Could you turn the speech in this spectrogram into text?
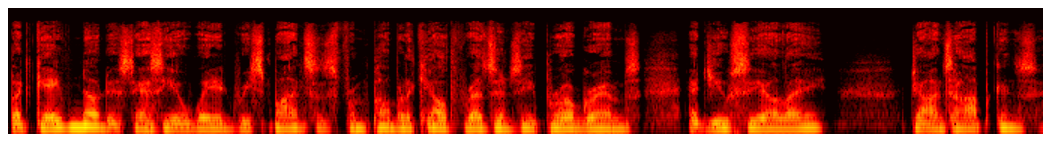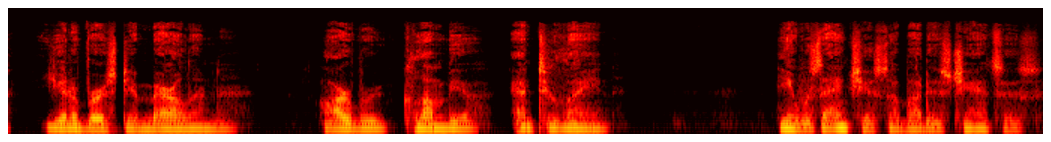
but gave notice as he awaited responses from public health residency programs at UCLA, Johns Hopkins, University of Maryland, Harvard, Columbia, and Tulane. He was anxious about his chances.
